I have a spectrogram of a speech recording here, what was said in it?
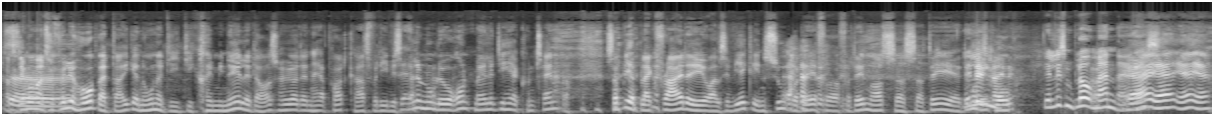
Altså, det må man Øh. selvfølgelig håbe, at der ikke er nogen af de, de kriminelle, der også hører den her podcast, fordi hvis alle nu løber rundt med alle de her kontanter, så bliver Black Friday jo altså virkelig en super dag for, for dem også, så, så det, det, det håbe. rigtigt. Det er ligesom blå mandag, Ja, ikke? ja, ja, ja,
